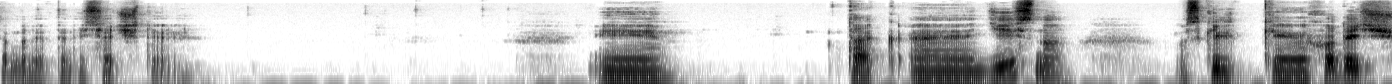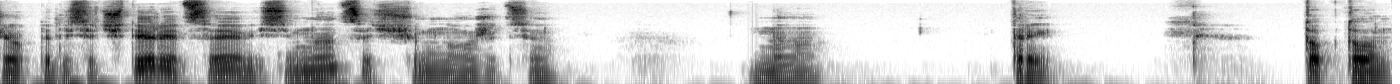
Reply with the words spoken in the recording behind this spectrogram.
Це буде 54. І так, е, дійсно, оскільки виходить, що 54 це 18, що множиться на 3. Тобто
